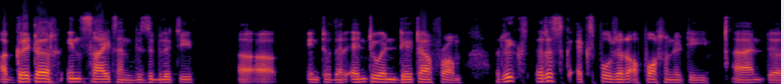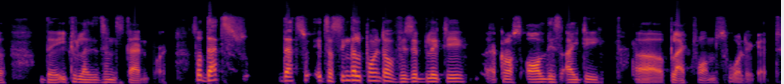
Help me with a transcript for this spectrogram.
a greater insights and visibility uh, into their end-to-end data from risk, risk exposure opportunity and uh, the utilization standpoint so that's that's it's a single point of visibility across all these it uh, platforms what you get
